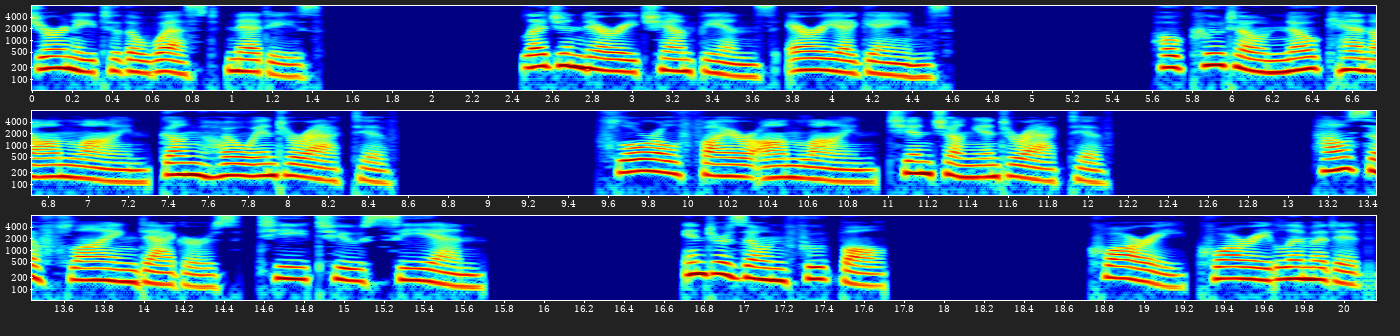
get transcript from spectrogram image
Journey to the West NetEase. Legendary Champions Area Games. Hokuto no Ken Online Gung Ho Interactive Floral Fire Online Tiancheng Interactive. House of Flying Daggers T2CN Interzone Football. Quarry Quarry Limited.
